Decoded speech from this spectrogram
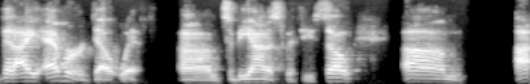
that I ever dealt with, um, to be honest with you. So um, I,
